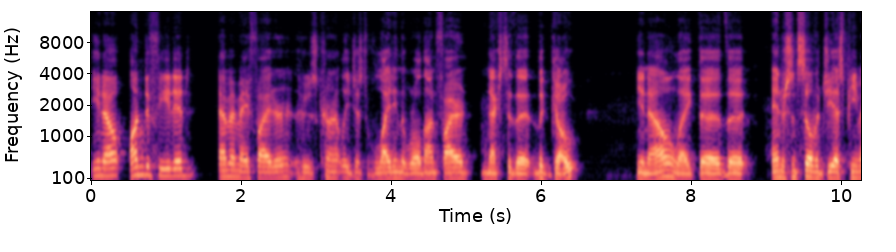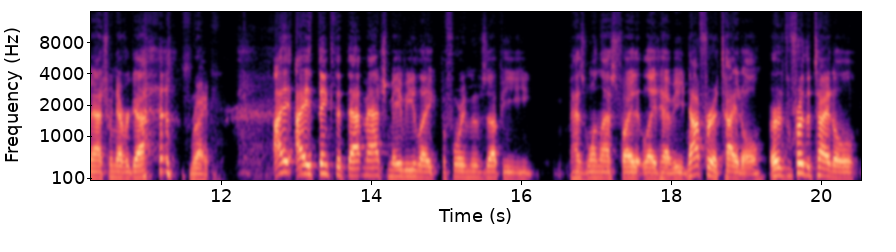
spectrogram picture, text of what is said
you know, undefeated MMA fighter who's currently just lighting the world on fire next to the the goat. You know, like the the Anderson Silva GSP match we never got. right. I I think that that match maybe like before he moves up, he, he has one last fight at light heavy, not for a title or for the title.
